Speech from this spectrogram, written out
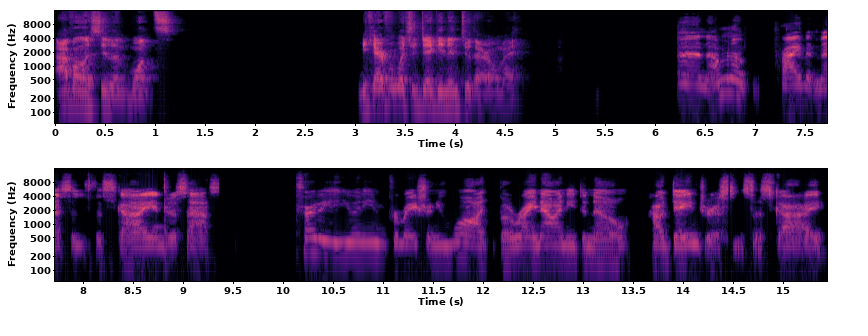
I've only seen him once. Be careful what you're digging into there, omae. And I'm gonna private message this guy and just ask. Try to get you any information you want, but right now I need to know how dangerous is this guy,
